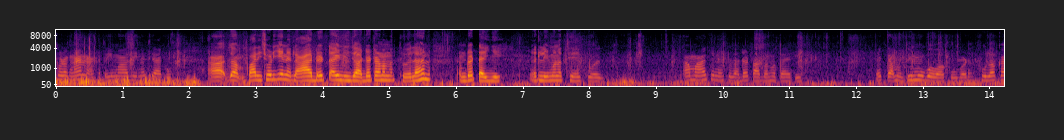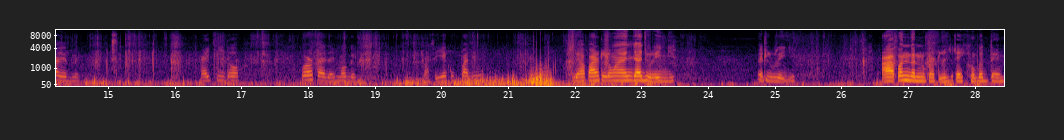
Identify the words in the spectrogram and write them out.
થોડાક નાના છે તો એમાં હજી નથી આખું આ પારી છોડી જાય ને એટલે આ ડટાઈ નહીં જો આ ડટાણો નથી એટલે હે ને, આમ ડટાઈ જાય. એટલે એમાં નથી આપ્યું આમાં આંકી ડટા તો નહોતા એટલે એક તો આમાં ધીમું બહુ આંકવું પડે, ફૂલ અકાય જ નહીં. હાઈકી તો પડતા જાય મગે પાછી એક ઉપાધિ આ પાટલું જાજુ રહી ગયું એટલું રહી ગયું. આ પંદરનું પાટલું જ રાખ્યું બધા એમ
